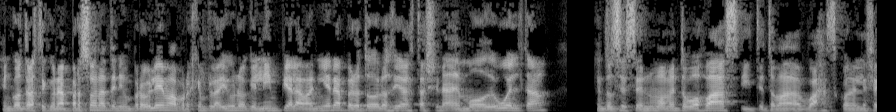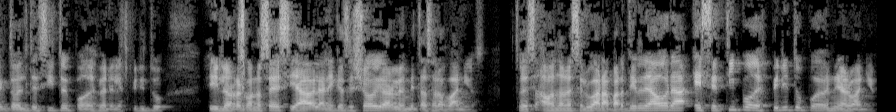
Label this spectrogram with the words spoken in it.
encontraste que una persona tenía un problema, por ejemplo, hay uno que limpia la bañera, pero todos los días está llena de modo de vuelta. Entonces, en un momento vos vas y te tomas, vas con el efecto del tecito y podés ver el espíritu y lo reconoces y hablan y qué sé yo, y ahora lo invitas a los baños. Entonces, abandonas el lugar. A partir de ahora, ese tipo de espíritu puede venir al baño.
